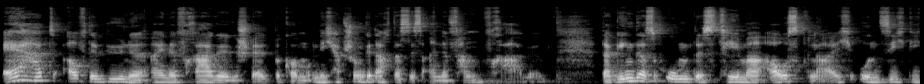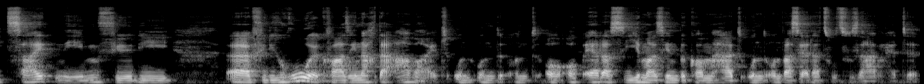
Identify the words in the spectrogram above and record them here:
Er hat auf der Bühne eine Frage gestellt bekommen und ich habe schon gedacht, das ist eine Fangfrage. Da ging das um das Thema Ausgleich und sich die Zeit nehmen für die äh, für die Ruhe quasi nach der Arbeit und, und, und ob er das jemals hinbekommen hat und, und was er dazu zu sagen hätte.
